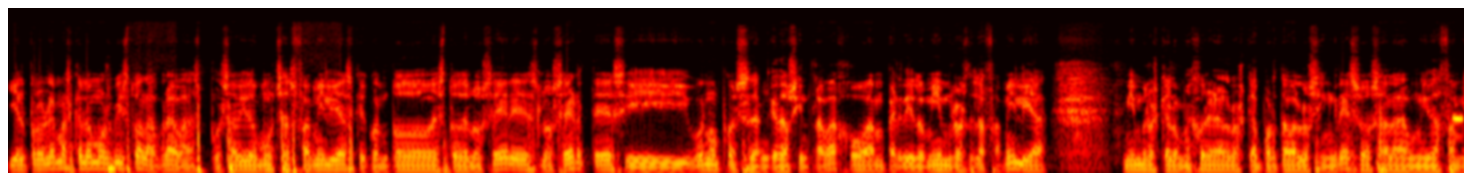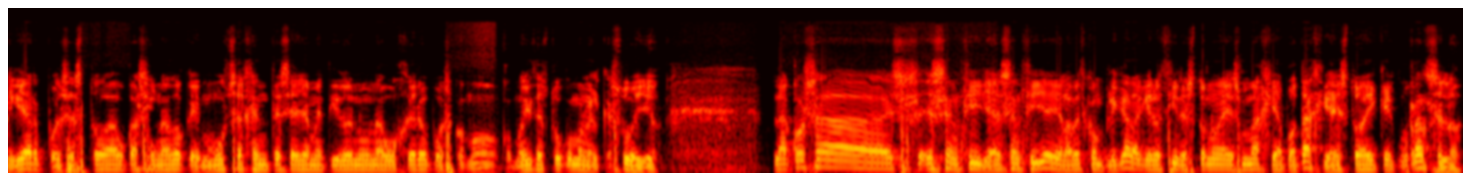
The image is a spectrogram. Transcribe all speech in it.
Y el problema es que lo hemos visto a las bravas, pues ha habido muchas familias que con todo esto de los ERES, los ERTES y bueno, pues se han quedado sin trabajo, han perdido miembros de la familia, miembros que a lo mejor eran los que aportaban los ingresos a la unidad familiar, pues esto ha ocasionado que mucha gente se haya metido en un agujero, pues como, como dices tú, como en el que estuve yo. La cosa es, sencilla, es sencilla y a la vez complicada. Quiero decir, esto no es magia potagia, esto hay que currárselo.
